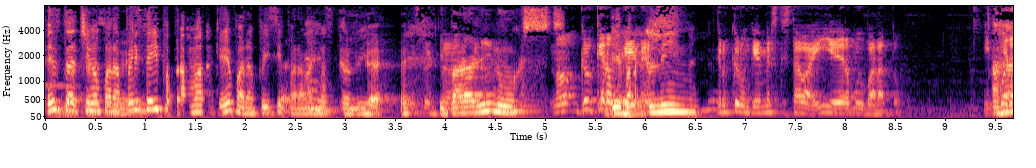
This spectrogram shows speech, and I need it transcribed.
Está chido para. PC y para Mac, ¿eh? Para PC y para Mac, no se te olvide. Y para Linux. No, creo que era un Gamers. Lin. Creo que era un Gamers que estaba ahí y era muy barato. Y Ajá, de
